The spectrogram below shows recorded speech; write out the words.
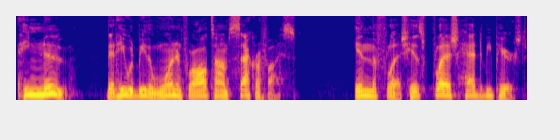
He knew that he would be the one and for all time sacrifice in the flesh. His flesh had to be pierced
